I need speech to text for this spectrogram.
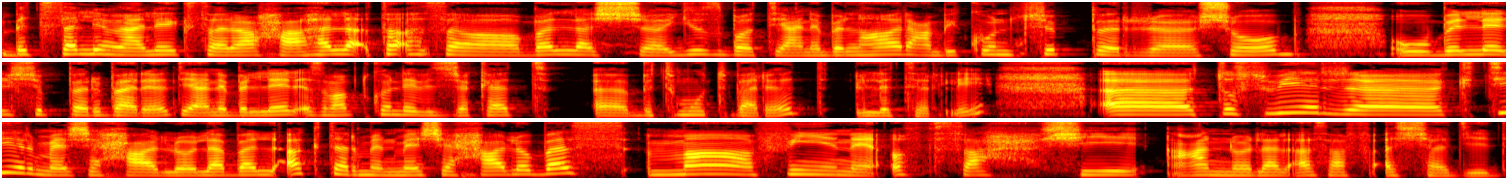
بتسلم عليك صراحة. هلأ طقسها بلش يزبط يعني بالنهار عم بيكون سوبر شوب وبالليل سوبر برد. يعني بالليل إذا ما بتكون لابس جاكيت بتموت برد literally التصوير آه، كتير ماشي حاله لبل أكتر من ماشي حاله بس ما فيني أفصح شي عنه للأسف الشديد.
